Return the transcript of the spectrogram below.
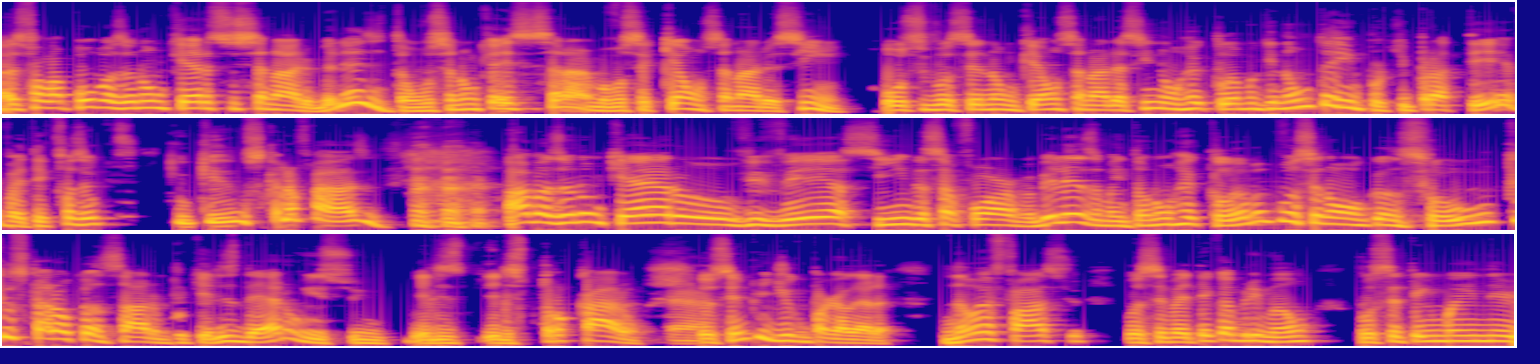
Aí você fala, pô, mas eu não quero esse cenário. Beleza, então você não quer esse cenário, mas você quer um cenário assim? Ou se você não quer um cenário assim, não reclama que não tem, porque para ter vai ter que fazer o que, o que os caras fazem. ah, mas eu não quero viver assim, dessa forma. Beleza, mas então não reclama que você não alcançou o que os caras alcançaram, porque eles deram isso, eles, eles trocaram. É. Eu sempre digo pra galera, não é fácil, você vai ter que abrir mão, você tem uma energia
